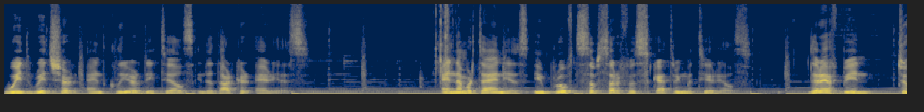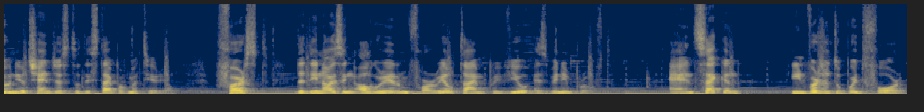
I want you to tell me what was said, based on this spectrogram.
with richer and clearer details in the darker areas. And number 10 is improved subsurface scattering materials. There have been two new changes to this type of material. First, the denoising algorithm for real-time preview has been improved. And second, in version 2.4,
